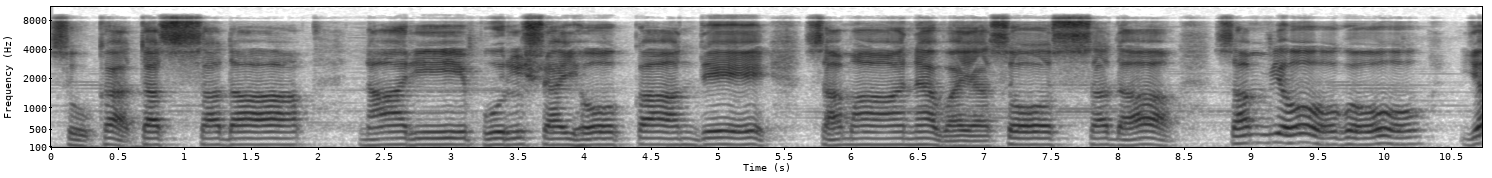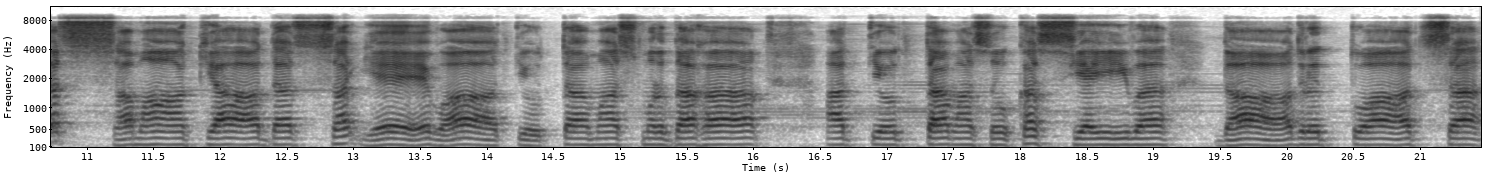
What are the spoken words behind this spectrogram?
सुखदः सदा। नारीपुरुषयोः कान्ते समानवयसोः सदा। संयोगो यः समाख्यातः स एवात्युत्तमस्मृतः। अत्युत्तमसुखस्यैव दातृत्वात् स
